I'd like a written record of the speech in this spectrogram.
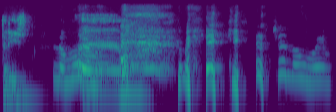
triste. Não me lembro. Um, Já não me lembro.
